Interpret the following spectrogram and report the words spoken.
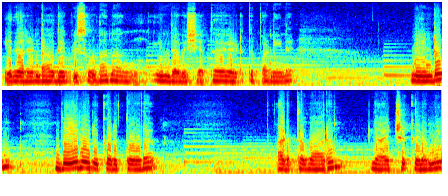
இதை ரெண்டாவது எபிசோடா நான் இந்த விஷயத்த எடுத்து பண்ணினேன். மீண்டும் வேறொரு கருத்தோட அடுத்த வாரம் ஞாயிற்றுக்கிழமை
